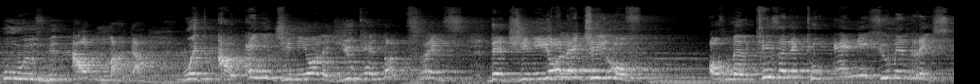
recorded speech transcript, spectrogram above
who is without mother, without any genealogy. You cannot trace the genealogy of, of Melchizedek to any human race.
